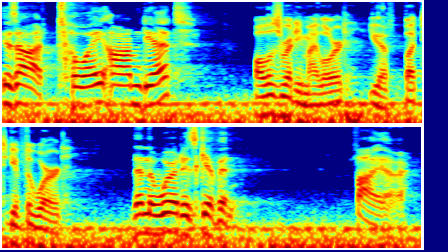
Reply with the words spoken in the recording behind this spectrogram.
is our toy armed yet? All is ready, my lord. You have but to give the word. Then the word is given. Fire.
